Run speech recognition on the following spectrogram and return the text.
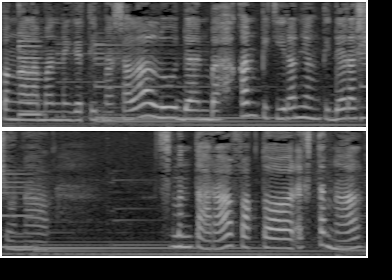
pengalaman negatif masa lalu, dan bahkan pikiran yang tidak rasional. Sementara faktor eksternal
